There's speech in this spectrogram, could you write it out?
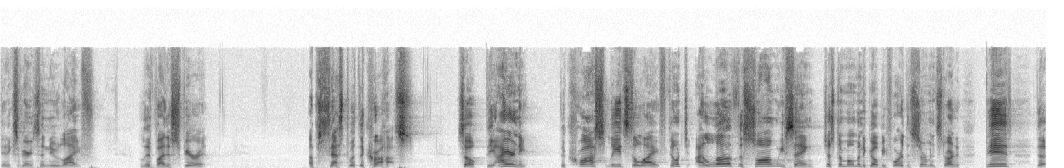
that experienced a new life, lived by the Spirit, obsessed with the cross. So, the irony the cross leads to life. Don't I love the song we sang just a moment ago before the sermon started. Bid the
